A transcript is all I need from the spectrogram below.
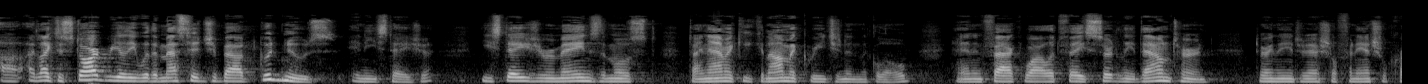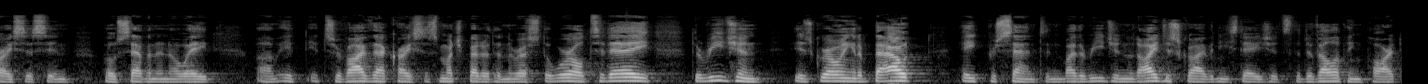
Uh, I'd like to start really with a message about good news in East Asia. East Asia remains the most dynamic economic region in the globe, and in fact, while it faced certainly a downturn during the international financial crisis in 07 and 08, um, it, it survived that crisis much better than the rest of the world. Today, the region is growing at about 8%. And by the region that I describe in East Asia, it's the developing part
